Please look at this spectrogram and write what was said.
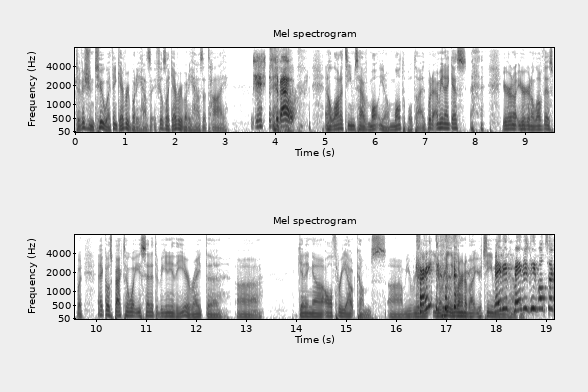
Division Two, I think everybody has it. It feels like everybody has a tie. Just about. and a lot of teams have mul- you know multiple ties. But I mean, I guess you're gonna you're gonna love this. But it goes back to what you said at the beginning of the year, right? The uh, getting uh, all three outcomes. Um, you really right? you really learn about your team. maybe maybe people took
